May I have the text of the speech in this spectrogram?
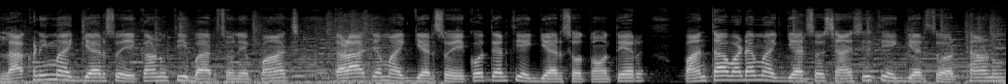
લાખણીમાં અગિયારસો એકાણુંથી બારસો ને પાંચ, તળાજામાં અગિયારસો એકોતેરથી અગિયારસો તોતેર, પાંથાવાડામાં અગિયારસો છ્યાસીથી અગિયારસો અઠ્ઠાણું,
